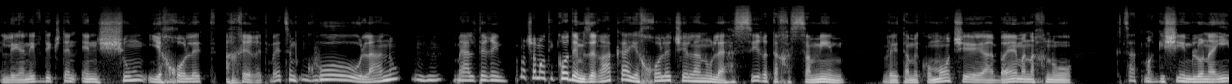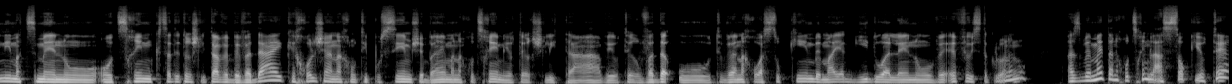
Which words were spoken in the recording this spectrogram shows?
ליניב דיקשטיין אין שום יכולת אחרת. בעצם mm-hmm. כולנו mm-hmm. מאלתרים. כמו שאמרתי קודם, זה רק היכולת שלנו להסיר את החסמים ואת המקומות שבהם אנחנו קצת מרגישים לא נעים עם עצמנו, או צריכים קצת יותר שליטה, ובוודאי ככל שאנחנו טיפוסים שבהם אנחנו צריכים יותר שליטה ויותר ודאות, ואנחנו עסוקים במה יגידו עלינו ואיפה יסתכלו עלינו, אז באמת אנחנו צריכים לעסוק יותר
